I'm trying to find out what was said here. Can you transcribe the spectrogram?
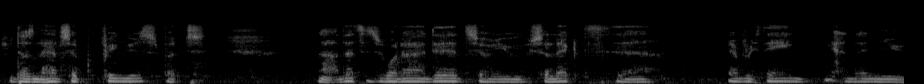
She doesn't have separate fingers but now that is what I did. So you select uh, everything and then you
